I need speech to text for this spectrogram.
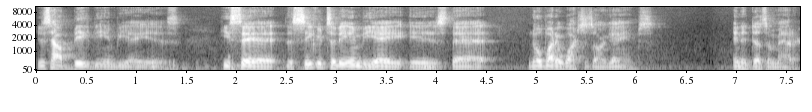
This is how big the NBA is. He said the secret to the NBA is that nobody watches our games, and it doesn't matter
